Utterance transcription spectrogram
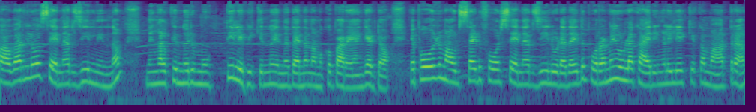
പവർ ലോസ് എനർജിയിൽ നിന്നും നിങ്ങൾക്ക് ഇന്നൊരു മുക്തി ലഭിക്കുന്നു എന്ന് തന്നെ നമുക്ക് പറയാം കേട്ടോ. എപ്പോഴും ഔട്ട്സൈഡ് ഫോഴ്സ് എനർജിയിലൂടെ അതായത് പുറമേയുള്ള കാര്യങ്ങളിലേക്കൊക്കെ മാത്രം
